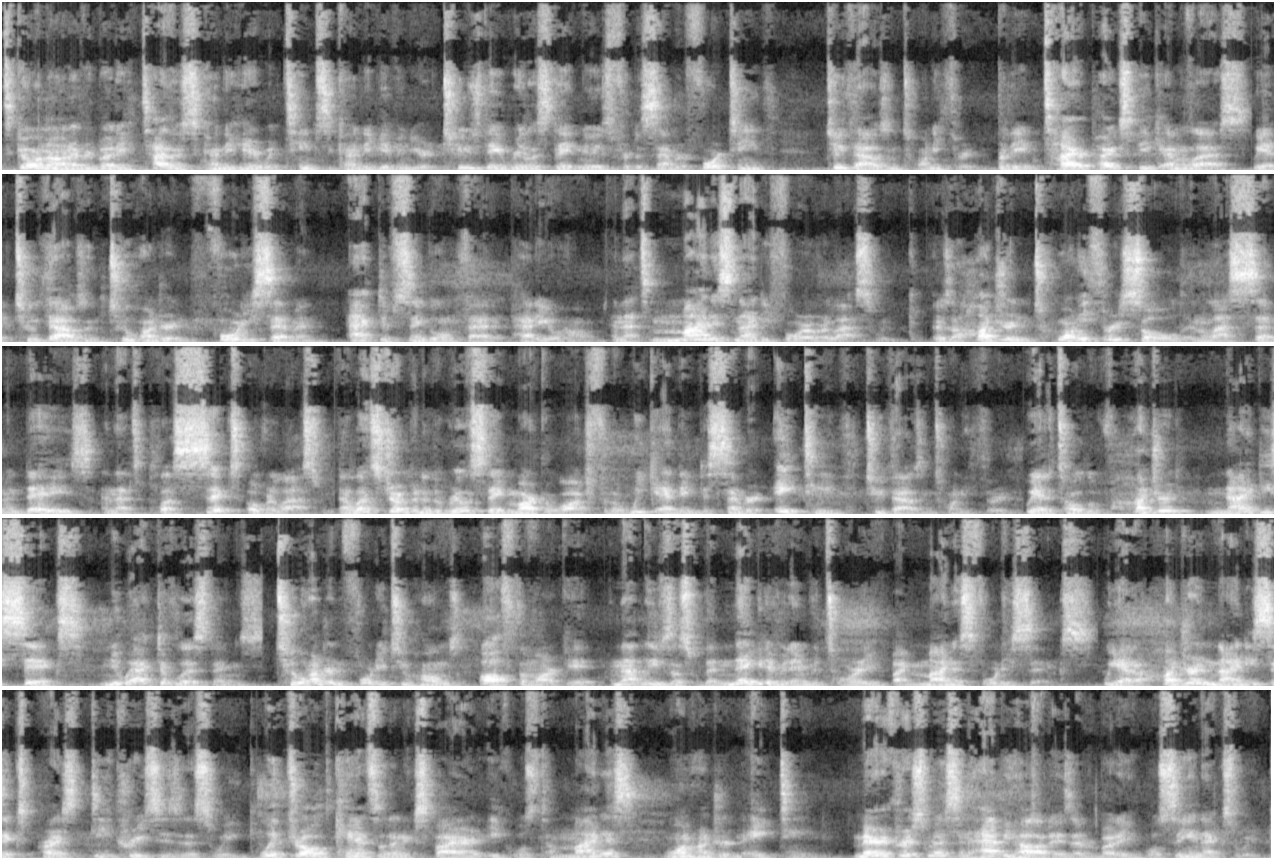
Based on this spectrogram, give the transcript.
What's going on, everybody? Tyler Secundy here with Team Secundy giving you your Tuesday real estate news for December 14th, 2023. For the entire Pikes Peak MLS, we have 2,247 active single and fat patio homes, and that's minus 94 over last week. There's 123 sold in the last seven days, and that's plus six over last week. Now let's jump into the real estate market watch for the week ending December 18th, 2023. We had a total of 196 new active listings, 242 homes off the market, and that leaves us with a negative in inventory by minus 46. We had 196 price decreases this week. Withdrawals canceled and expired equals to minus 118. Merry Christmas and happy holidays, everybody. We'll see you next week.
